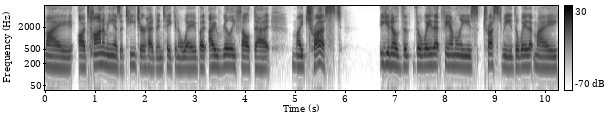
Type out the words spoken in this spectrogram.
my autonomy as a teacher had been taken away, but I really felt that my trust, you know, the the way that families trust me, the way that my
